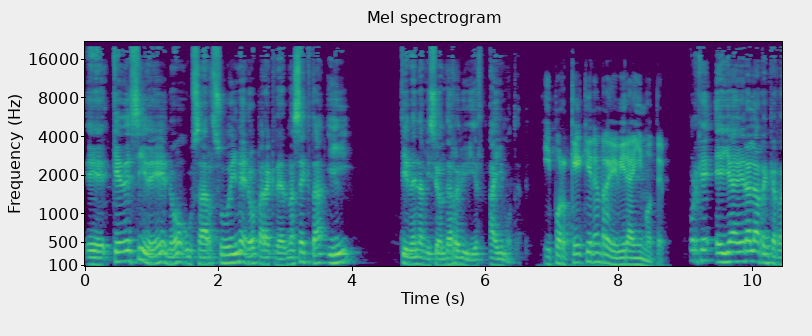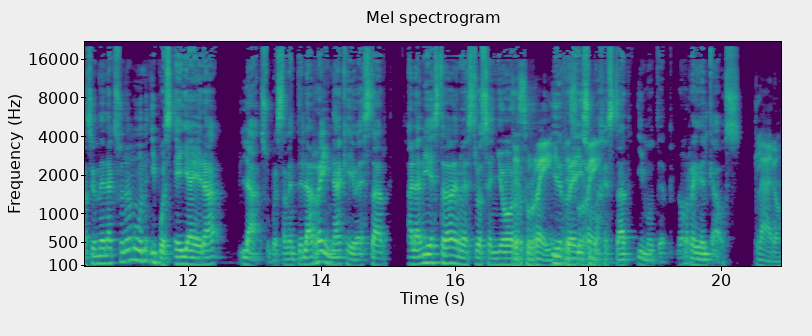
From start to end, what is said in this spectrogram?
eh, que decide ¿no? usar su dinero para crear una secta y tienen la misión de revivir a Imhotep. ¿Y por qué quieren revivir a Imhotep? Porque ella era la reencarnación de Naxunamun y pues ella era la, supuestamente la reina que iba a estar a la diestra de nuestro señor De su rey, y de rey, su su, rey. majestad Imhotep, ¿no? Rey del caos. Claro,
